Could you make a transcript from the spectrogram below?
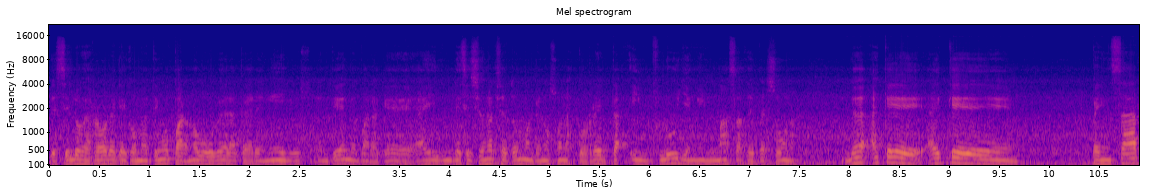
decir los errores que cometimos para no volver a caer en ellos, ¿entiendes? Para que hay decisiones que se toman que no son las correctas, influyen en masas de personas. Entonces, hay que, hay que pensar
